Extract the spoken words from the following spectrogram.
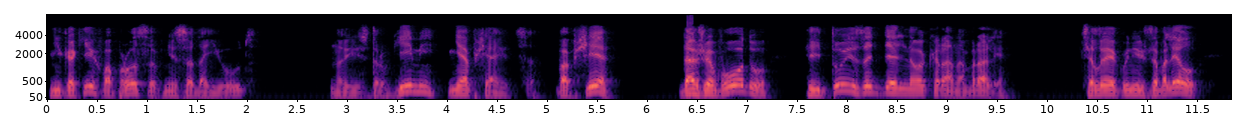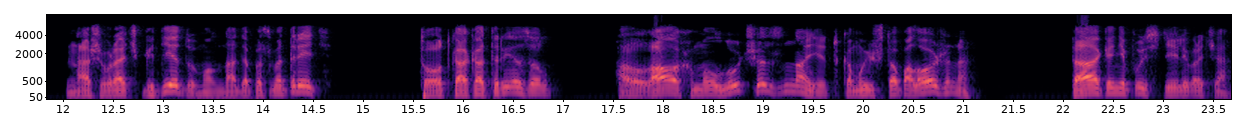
никаких вопросов не задают. Но и с другими не общаются. Вообще, даже воду и ту из отдельного крана брали. Человек у них заболел, Наш врач к деду, мол, надо посмотреть. Тот как отрезал. Аллах, мол, лучше знает, кому и что положено. Так и не пустили врача.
